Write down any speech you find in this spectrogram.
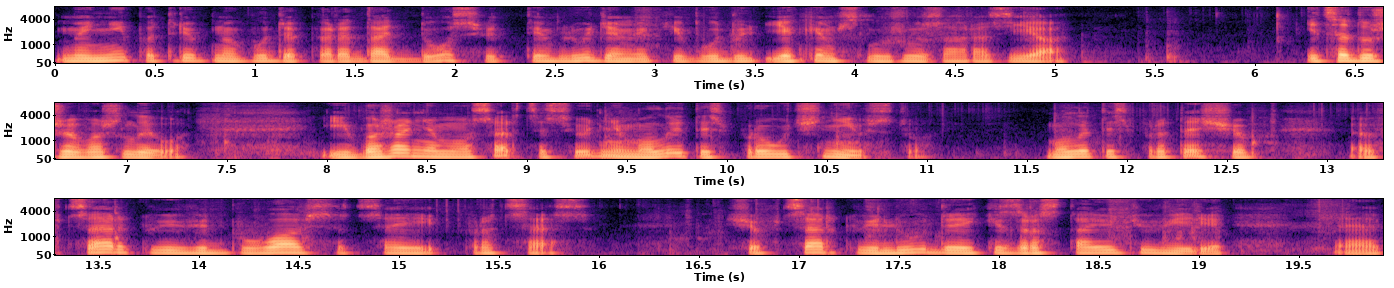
мені потрібно буде передати досвід тим людям, які будуть, яким служу зараз я. І це дуже важливо. І бажання мого серця сьогодні молитись про учнівство, молитись про те, щоб в церкві відбувався цей процес, щоб в церкві люди, які зростають у вірі, е,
